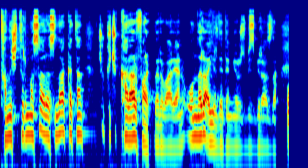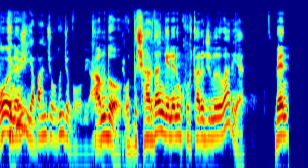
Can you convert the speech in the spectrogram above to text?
tanıştırması arasında hakikaten çok küçük karar farkları var yani. Onları ayırt edemiyoruz biz biraz da. O Teknoloji önemli. yabancı olunca bu oluyor. Tam da o. O dışarıdan gelenin kurtarıcılığı var ya. Ben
